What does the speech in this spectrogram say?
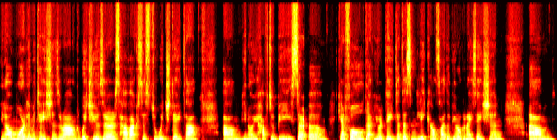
you know more limitations around which users have access to which data Um, you know, you have to be um, careful that your data doesn't leak outside of your organization. Um,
